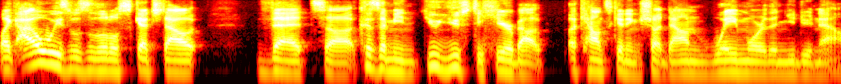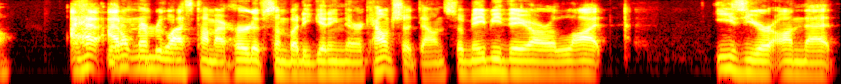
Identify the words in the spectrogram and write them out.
Like I always was a little sketched out that because uh, I mean you used to hear about accounts getting shut down way more than you do now. I ha- I don't remember the last time I heard of somebody getting their account shut down. So maybe they are a lot easier on that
